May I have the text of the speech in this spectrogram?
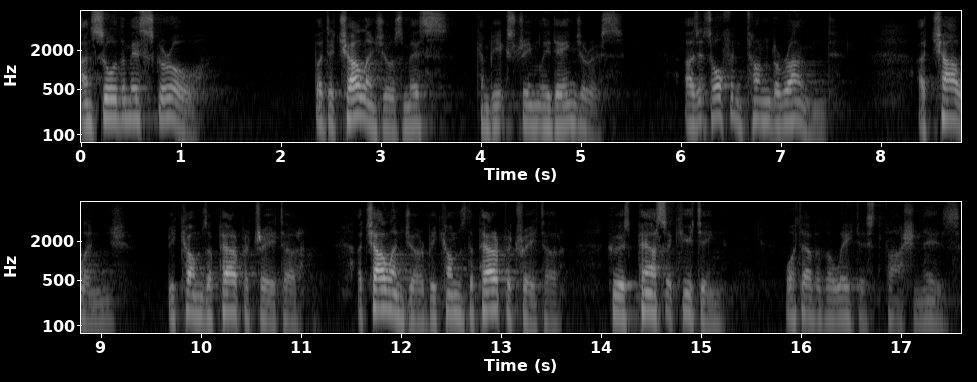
And so the myths grow. But to challenge those myths can be extremely dangerous as it's often turned around. A challenge becomes a perpetrator, a challenger becomes the perpetrator who is persecuting whatever the latest fashion is.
